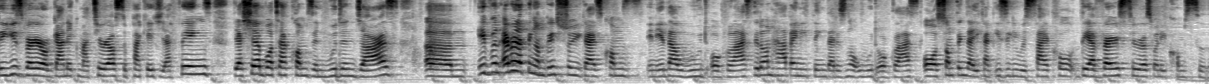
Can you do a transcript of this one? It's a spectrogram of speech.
They use very organic materials to package their things. Their shea butter comes in wooden jars. Um, even everything I'm going to show you guys comes in either wood or glass. They don't have anything that is not wood or glass or something that you can easily recycle. They are very serious when it comes to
